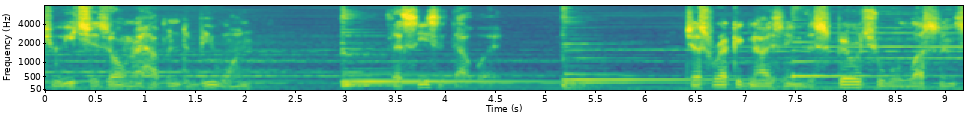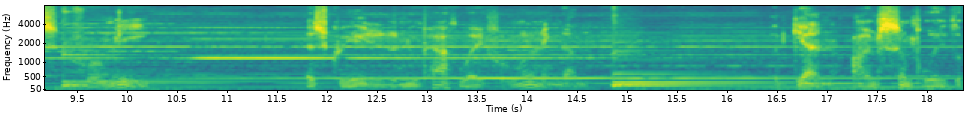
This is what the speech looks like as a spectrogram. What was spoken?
To each his own. I happen to be one that sees it that way. Just recognizing the spiritual lessons for me has created a new pathway for learning them. Again, I'm simply the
